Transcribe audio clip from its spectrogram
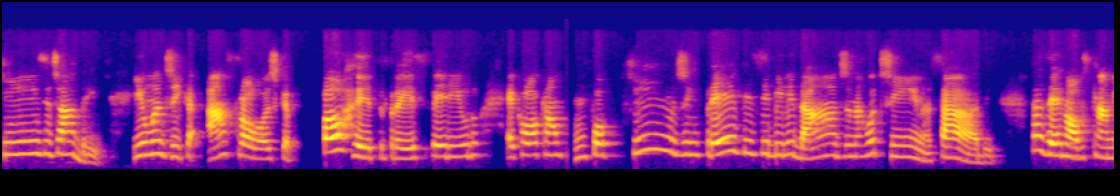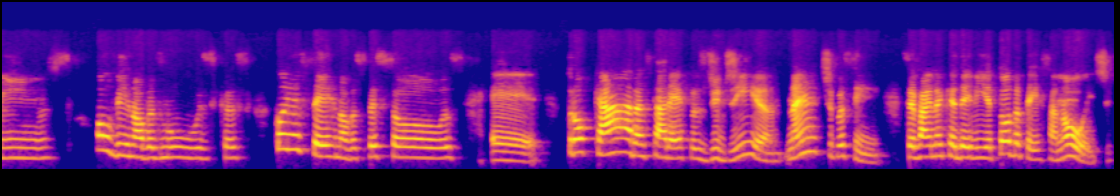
15 de abril. E uma dica astrológica porreto para esse período é colocar um, um pouquinho de imprevisibilidade na rotina, sabe? Fazer novos caminhos, ouvir novas músicas, conhecer novas pessoas, é, trocar as tarefas de dia, né? Tipo assim, você vai na academia toda terça à noite,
